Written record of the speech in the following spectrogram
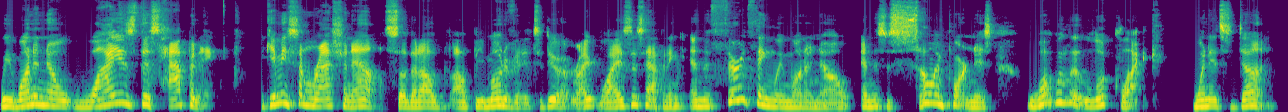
We want to know why is this happening? Give me some rationale so that I'll I'll be motivated to do it, right? Why is this happening? And the third thing we want to know, and this is so important, is what will it look like when it's done?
